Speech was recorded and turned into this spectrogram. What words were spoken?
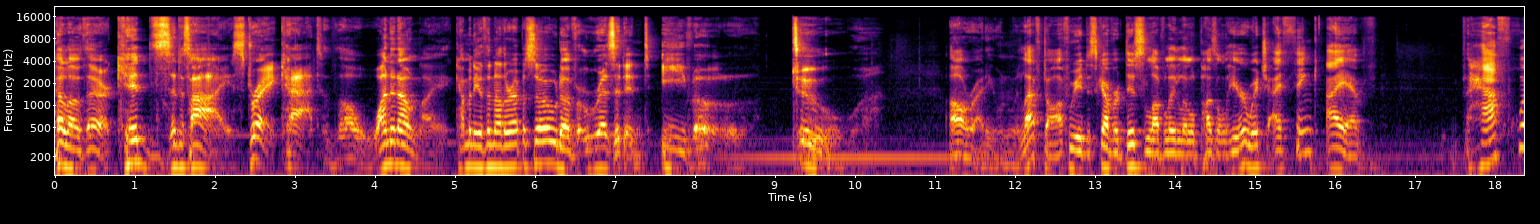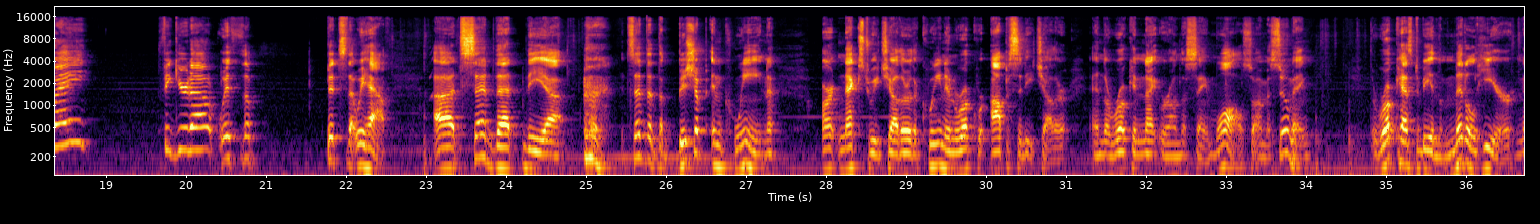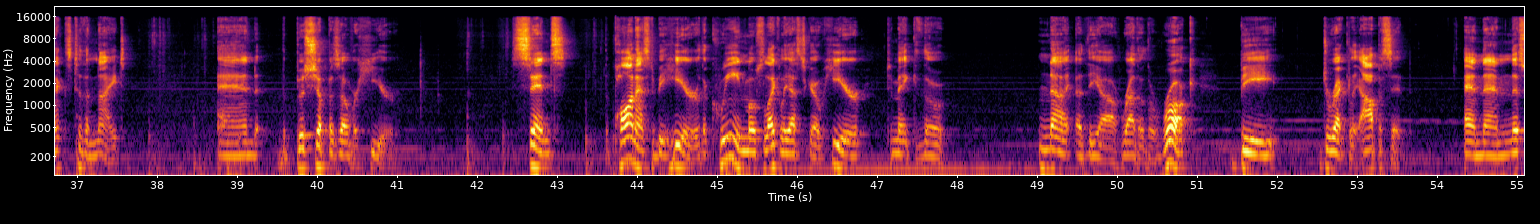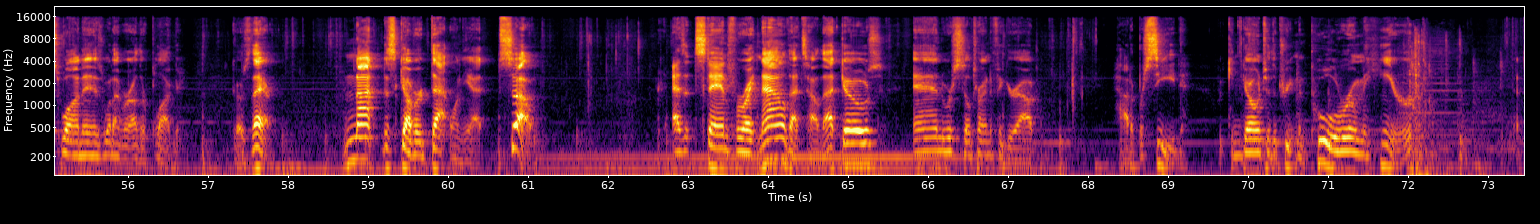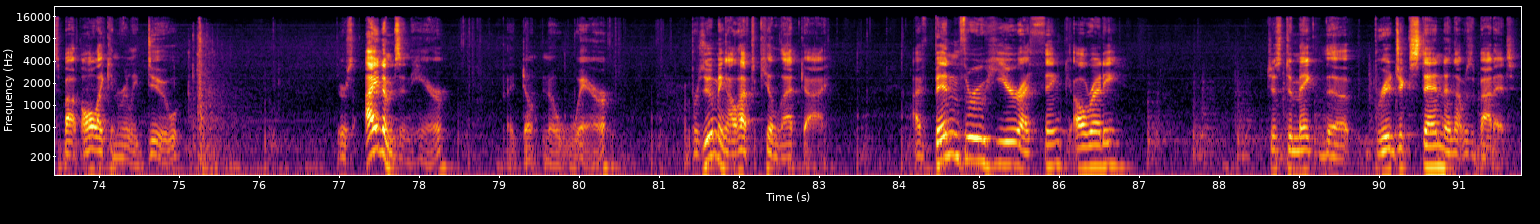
Hello there, kids. It is I, Stray Cat, the one and only, coming with another episode of Resident Evil 2. Alrighty, when we left off, we had discovered this lovely little puzzle here, which I think I have halfway figured out with the bits that we have. Uh, it said that the uh, it said that the bishop and queen aren't next to each other. The queen and rook were opposite each other, and the rook and knight were on the same wall. So I'm assuming the rook has to be in the middle here, next to the knight, and the bishop is over here. Since the pawn has to be here, the queen most likely has to go here to make the knight, uh, the uh, rather the rook be directly opposite. And then this one is whatever other plug goes there. Not discovered that one yet. So, as it stands for right now, that's how that goes. And we're still trying to figure out how to proceed. We can go into the treatment pool room here. That's about all I can really do. There's items in here, but I don't know where. I'm presuming I'll have to kill that guy. I've been through here, I think, already. Just to make the bridge extend, and that was about it.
